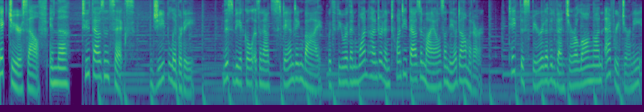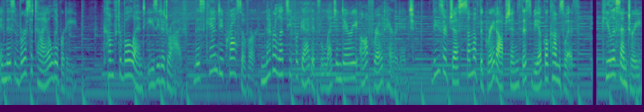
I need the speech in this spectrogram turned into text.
Picture yourself in the 2006 Jeep Liberty. This vehicle is an outstanding buy with fewer than 120,000 miles on the odometer. Take the spirit of adventure along on every journey in this versatile Liberty. Comfortable and easy to drive, this can-do crossover never lets you forget its legendary off-road heritage. These are just some of the great options this vehicle comes with. Keyless entry,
